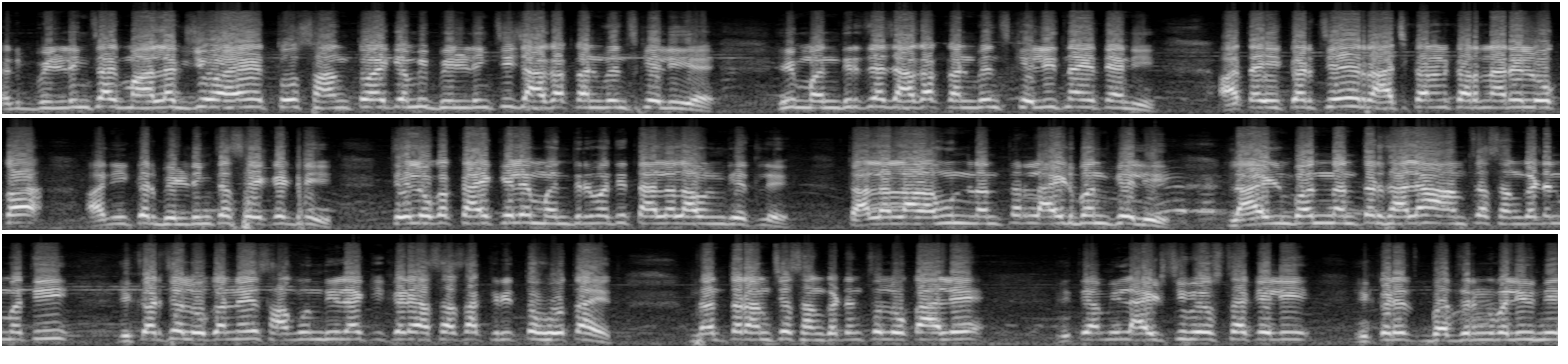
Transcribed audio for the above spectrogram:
आणि बिल्डिंगचा मालक जो आहे तो सांगतोय की आम्ही बिल्डिंगची जागा कन्व्हेन्स केली आहे. ही मंदिरच्या जागा कन्व्हेन्स केलीच नाही त्यांनी. आता इकडचे राजकारण करणारे लोक आणि इकड बिल्डिंगचा सेक्रेटरी ते लोक काय केले? मंदिरमध्ये ताला लावून घेतले. ताला लावून नंतर लाइट बंद केली. लाइट बंद नंतर झाल्या आमच्या संघटनमध्ये इकडच्या लोकांनी सांगून दिल्या की इकडे असा असा कृत्य होत आहेत. नंतर आमच्या संघटनचे लोक आले. इथे आम्ही लाईटची व्यवस्था केली. इकडे बजरंगबलीने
